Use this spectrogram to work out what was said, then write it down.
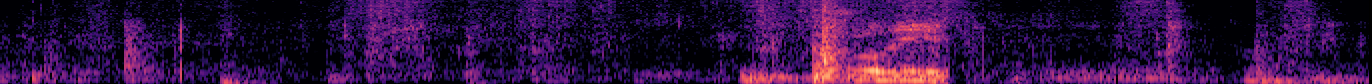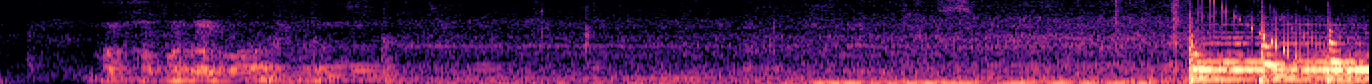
şu oraya geç. Ha kafa da var. He.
